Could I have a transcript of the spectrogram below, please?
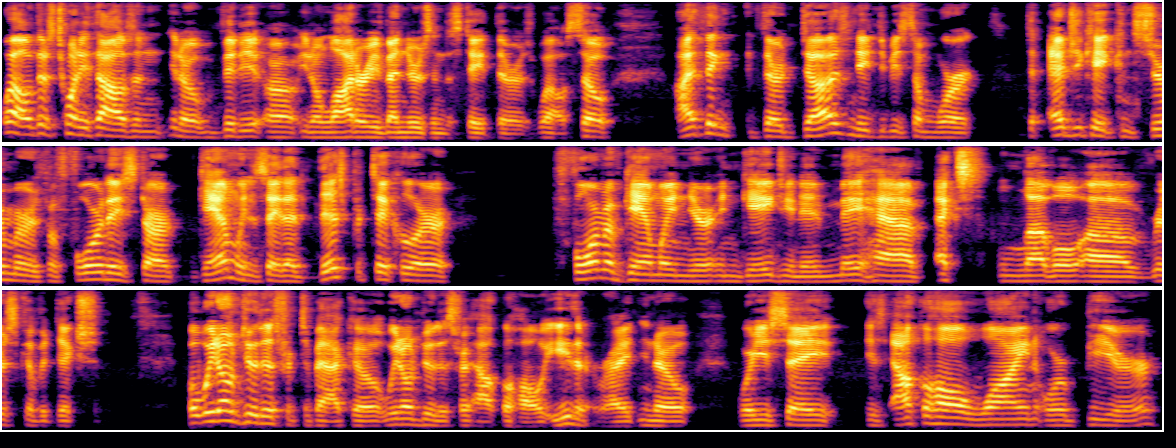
well, there's 20,000, you know, video, uh, you know, lottery vendors in the state there as well. So I think there does need to be some work to educate consumers before they start gambling to say that this particular form of gambling you're engaging in may have X level of risk of addiction. But we don't do this for tobacco. We don't do this for alcohol either, right? You know, where you say, is alcohol wine or beer?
